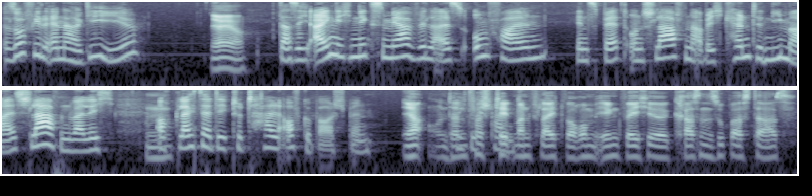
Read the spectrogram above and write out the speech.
so viel Energie. Ja, ja. Dass ich eigentlich nichts mehr will als umfallen ins Bett und schlafen, aber ich könnte niemals schlafen, weil ich mhm. auch gleichzeitig total aufgebauscht bin. Ja, und dann Richtig versteht spannend. man vielleicht, warum irgendwelche krassen Superstars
